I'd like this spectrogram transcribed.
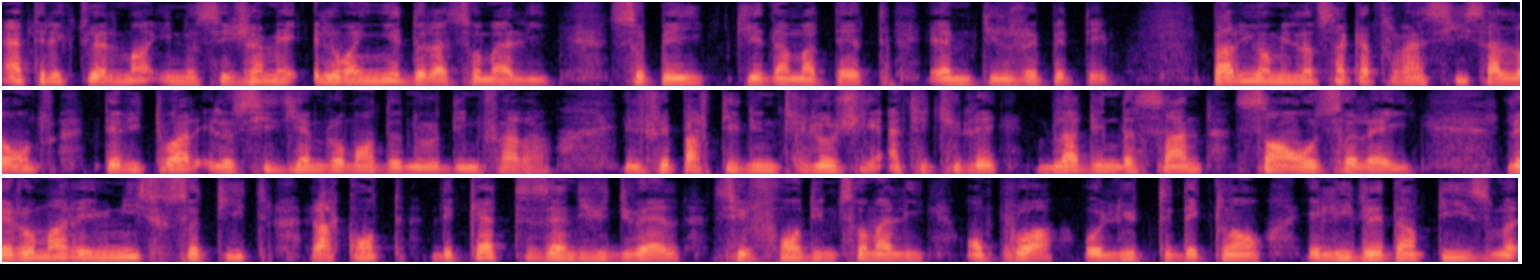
intellectuellement, il ne s'est jamais éloigné de la Somalie, ce pays dans ma tête, aime-t-il répéter. Paru en 1986 à Londres, Territoire est le sixième roman de Nuruddin Farah. Il fait partie d'une trilogie intitulée Blood in the Sun, Sang au soleil. Les romans réunis sous ce titre racontent des quêtes individuelles sur fond d'une Somalie en proie aux luttes des clans et l'irrédentisme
